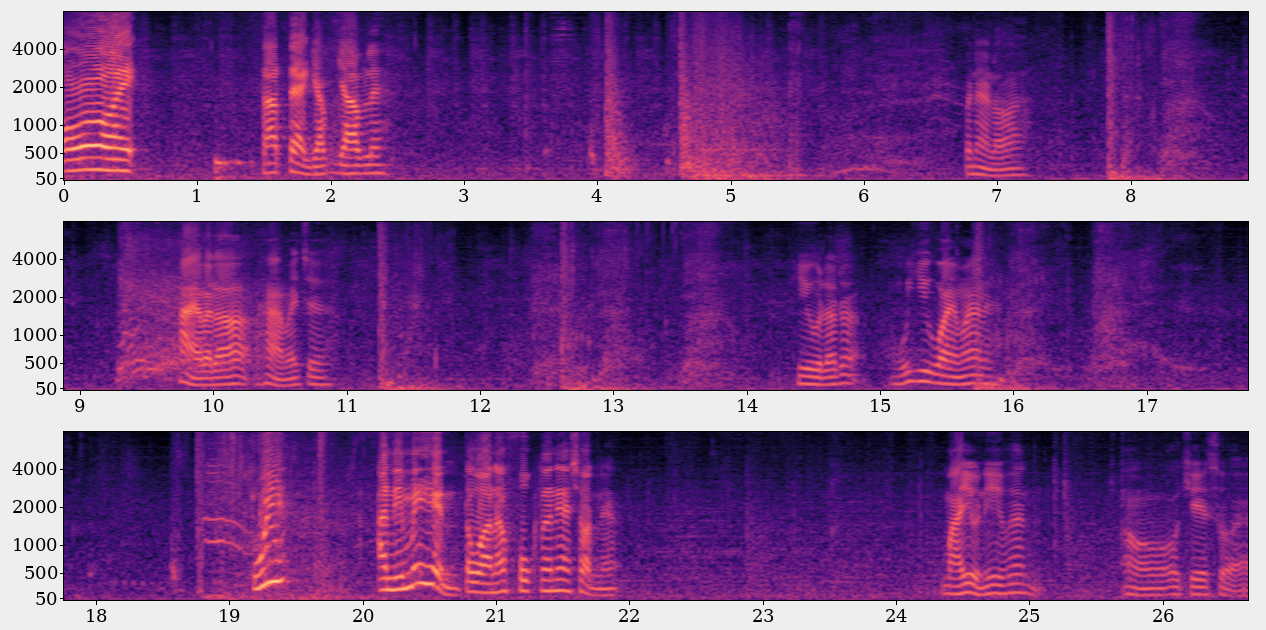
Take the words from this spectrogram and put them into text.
โอ้ยตาแตกยับยับเลย ไปไหนแล้วอะหายไปแล้วหาไม่เจอฮิวแล้วด้วยอุ้ยฮิวไวมากเลยอุ้ย อันนี้ไม่เห็นตัวนะฟุกนะเนี่ยช็อตเนี้ยหมาอยู่นี่เพื่อนอ๋อโอเคสวย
